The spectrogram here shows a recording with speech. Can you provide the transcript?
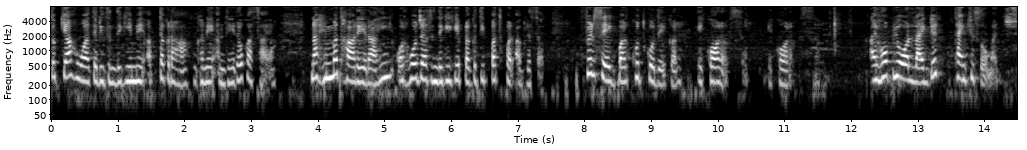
तो क्या हुआ तेरी ज़िंदगी में अब तक रहा घने अंधेरों का साया? ना हिम्मत हारे राही और हो जा ज़िंदगी के प्रगति पथ पर अग्रसर। फिर से एक बार खुद को देकर एक और अवसर, एक और अवसर। I hope you all liked it. Thank you so much.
